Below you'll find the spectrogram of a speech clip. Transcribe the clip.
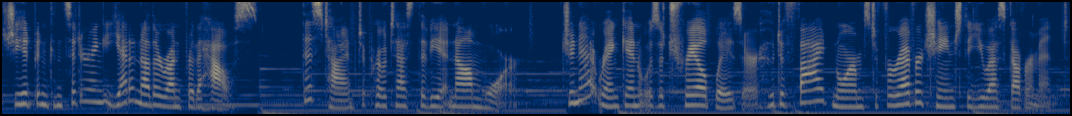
she had been considering yet another run for the House, this time to protest the Vietnam War. Jeannette Rankin was a trailblazer who defied norms to forever change the U.S. government.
